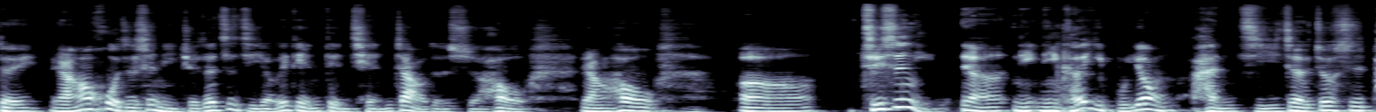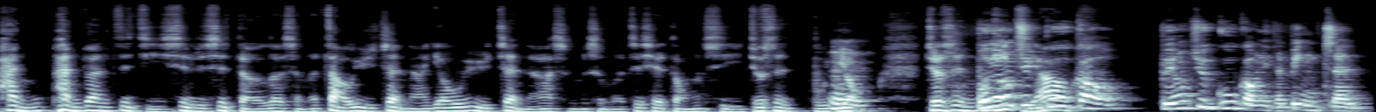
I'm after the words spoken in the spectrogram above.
对，然后或者是你觉得自己有一点点前兆的时候，然后呃，其实你呃，你你可以不用很急着，就是判判断自己是不是得了什么躁郁症啊、忧郁症啊什么什么这些东西，就是不用，就是不用去 Google，不用去 Google 你的病症。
